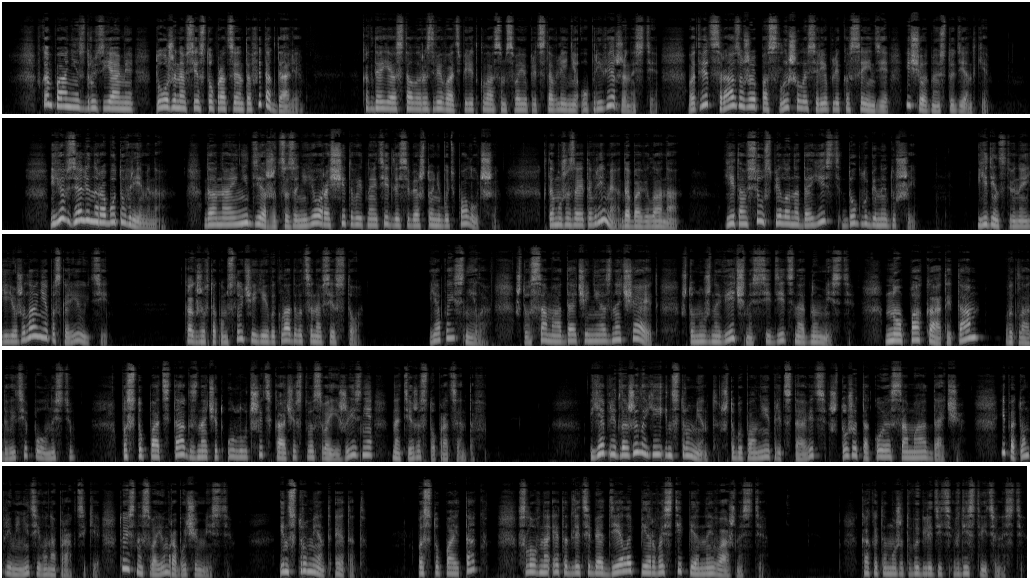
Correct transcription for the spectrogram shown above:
В компании с друзьями тоже на все сто процентов и так далее. Когда я стала развивать перед классом свое представление о приверженности, в ответ сразу же послышалась реплика Сэнди, еще одной студентки. Ее взяли на работу временно. Да она и не держится за нее, а рассчитывает найти для себя что-нибудь получше. К тому же за это время, — добавила она, — Ей там все успело надоесть до глубины души. Единственное ее желание — поскорее уйти. Как же в таком случае ей выкладываться на все сто? Я пояснила, что самоотдача не означает, что нужно вечно сидеть на одном месте. Но пока ты там, выкладывайте полностью. Поступать так значит улучшить качество своей жизни на те же сто процентов. Я предложила ей инструмент, чтобы полнее представить, что же такое самоотдача, и потом применить его на практике, то есть на своем рабочем месте. Инструмент этот. Поступай так, словно это для тебя дело первостепенной важности. Как это может выглядеть в действительности?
